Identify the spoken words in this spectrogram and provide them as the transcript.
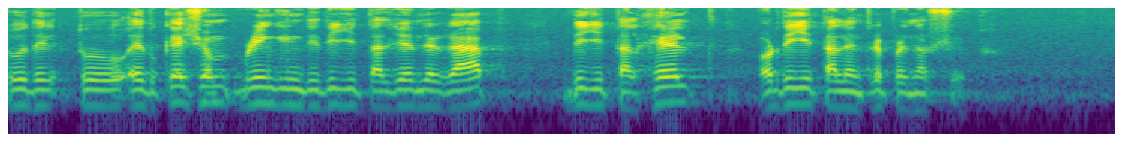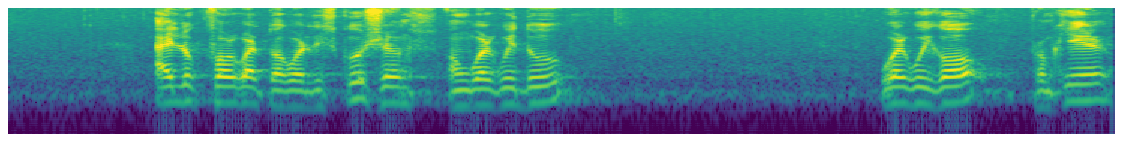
to, the, to education, bringing the digital gender gap, digital health, or digital entrepreneurship. I look forward to our discussions on where we do, where we go from here,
